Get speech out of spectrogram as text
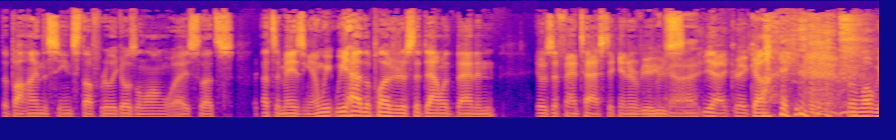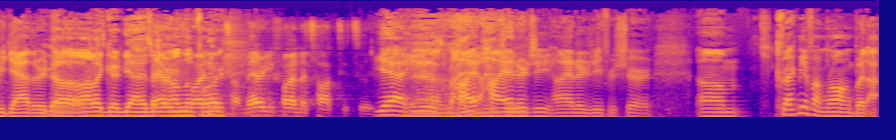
the behind the scenes stuff really goes a long way. So that's that's amazing. And we, we had the pleasure to sit down with Ben, and it was a fantastic interview. He was, yeah, great guy from what we gathered. got uh, a lot of good guys around the park. very fun to talk to too. Yeah, he yeah, is high, high energy, high energy for sure. Um, correct me if I'm wrong, but I,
